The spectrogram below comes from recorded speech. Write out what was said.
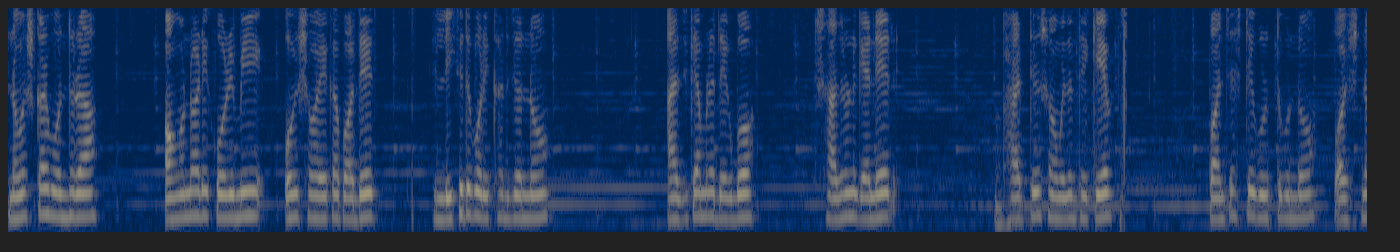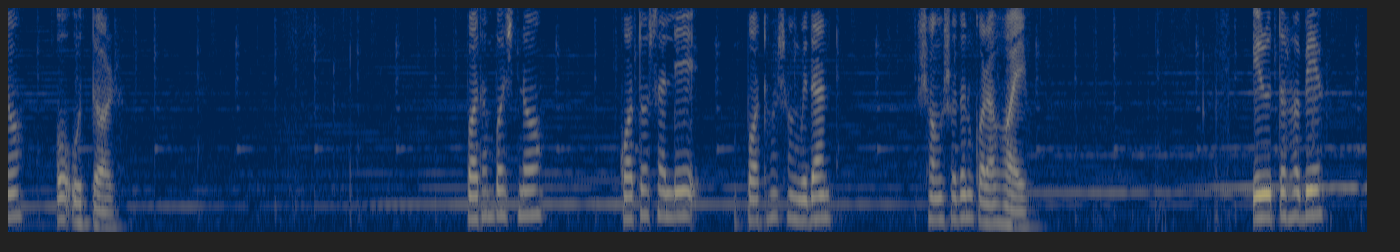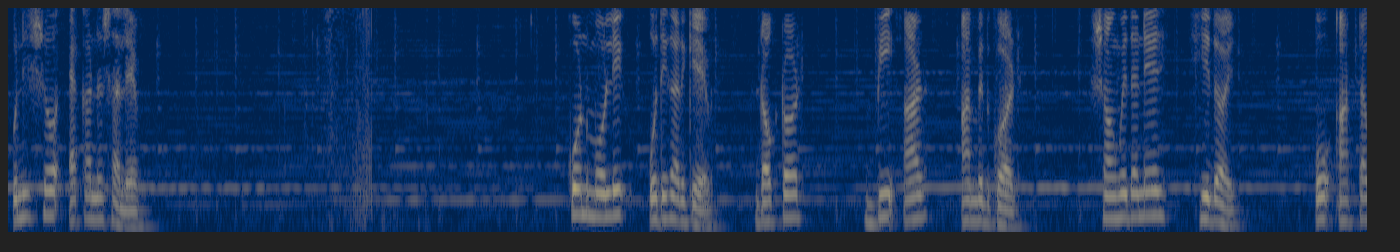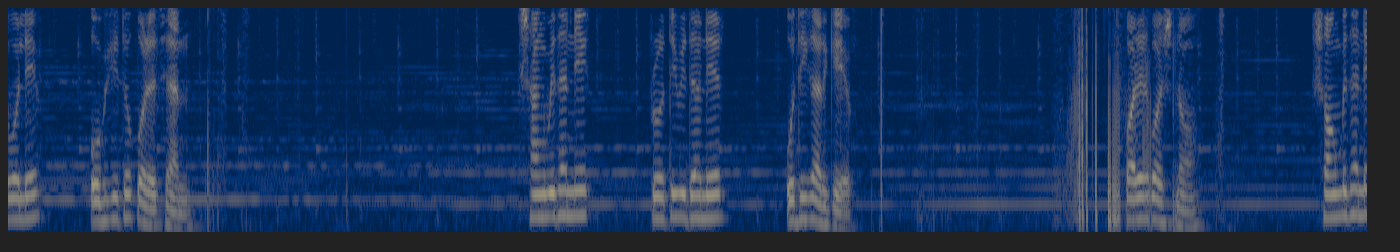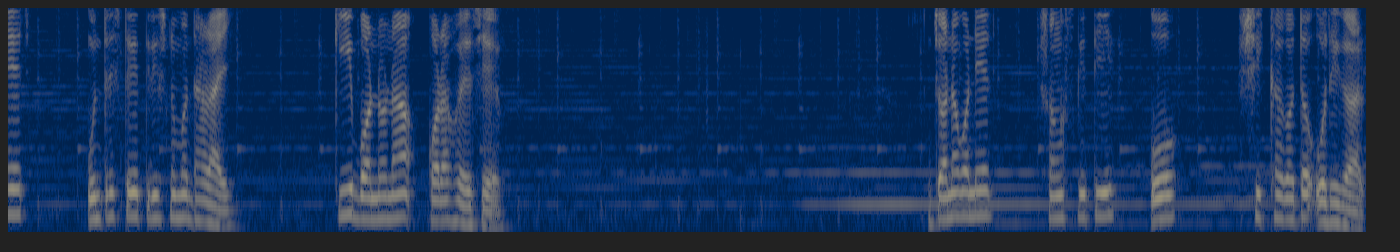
নমস্কার বন্ধুরা, অঙ্গনওয়াড়ি কর্মী ও সহায়িকা পদের লিখিত পরীক্ষার জন্য আজকে আমরা দেখব সাধারণ জ্ঞানের ভারতীয় সংবিধান থেকে পঞ্চাশটি গুরুত্বপূর্ণ প্রশ্ন ও উত্তর। প্রথম প্রশ্ন, কত সালে প্রথম সংবিধান সংশোধন করা হয়? এর উত্তর হবে উনিশশো একান্ন সালে। কোন মৌলিক অধিকারকে ডক্টর বি আর আম্বেদকর সংবিধানের হৃদয় ও আত্মা বলে অভিহিত করেছেন? সাংবিধানিক প্রতিবিধানের অধিকারকে। পরের প্রশ্ন, সংবিধানের উনত্রিশ থেকে তিরিশ নম্বর ধারায় কি বর্ণনা করা হয়েছে? জনগণের সংস্কৃতি ও শিক্ষাগত অধিকার।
